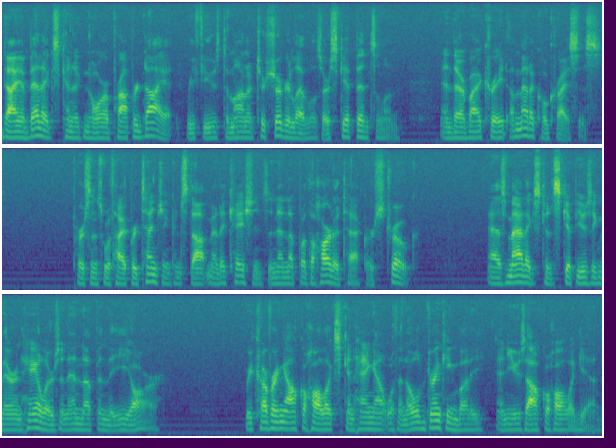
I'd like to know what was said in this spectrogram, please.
Diabetics can ignore a proper diet, refuse to monitor sugar levels, or skip insulin, and thereby create a medical crisis. Persons with hypertension can stop medications and end up with a heart attack or stroke. Asthmatics can skip using their inhalers and end up in the ER. Recovering alcoholics can hang out with an old drinking buddy and use alcohol again.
